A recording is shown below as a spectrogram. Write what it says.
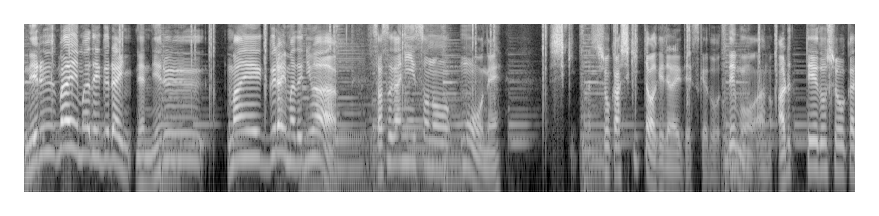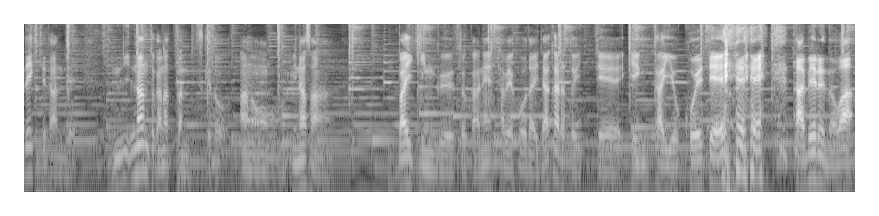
寝る前までぐらいね寝る前ぐらいまでにはさすがにそのもうね消化しきったわけじゃないですけどでもあのある程度消化できてたんでなんとかなったんですけどあの皆さんバイキングとかね食べ放題だからといって限界を超えて 食べるのは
